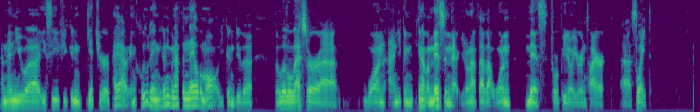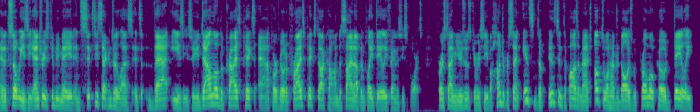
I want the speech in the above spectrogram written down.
and then you uh, you see if you can get your payout, including you don't even have to nail them all. You can do the the little lesser uh, one, and you can you can have a miss in there. You don't have to have that one miss torpedo your entire uh, slate. And it's so easy. Entries can be made in 60 seconds or less. It's that easy. So you download the Prize Picks app or go to prizepicks.com to sign up and play daily fantasy sports. First time users can receive 100% instant, instant deposit match up to $100 with promo code DAILY.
